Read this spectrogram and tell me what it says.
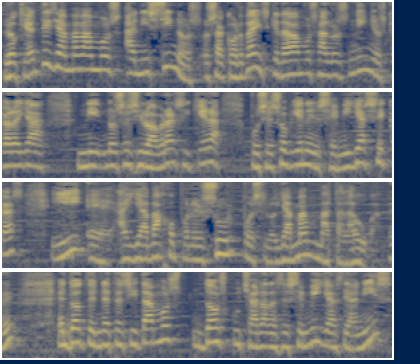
Lo que antes llamábamos anisinos, ¿os acordáis? Que dábamos a los niños, que ahora ya ni, no sé si lo habrá siquiera, pues eso viene en semillas secas y eh, ahí abajo por el sur pues lo llaman matalauba. ¿eh? Entonces necesitamos dos cucharadas de semillas de anís,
